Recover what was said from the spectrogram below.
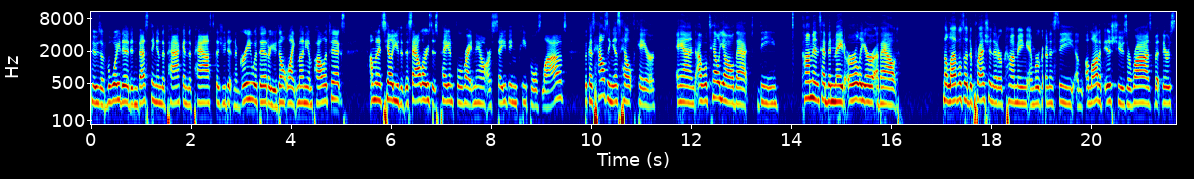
who's avoided investing in the PAC in the past because you didn't agree with it or you don't like money in politics, I'm going to tell you that the salaries it's paying for right now are saving people's lives because housing is health care. And I will tell y'all that the comments have been made earlier about the levels of depression that are coming, and we're going to see a, a lot of issues arise. But there's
